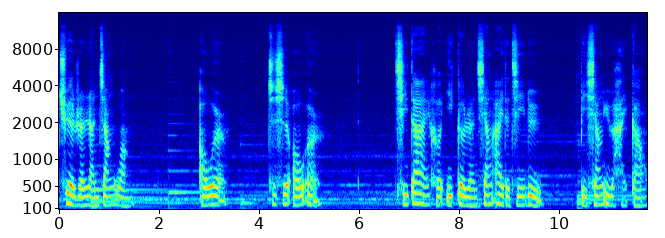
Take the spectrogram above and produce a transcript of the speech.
却仍然张望。偶尔，只是偶尔，期待和一个人相爱的几率比相遇还高。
